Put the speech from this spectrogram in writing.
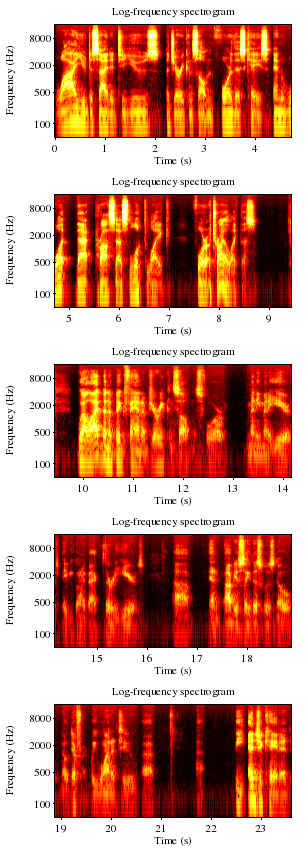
why you decided to use a jury consultant for this case and what that process looked like for a trial like this. Well, I've been a big fan of jury consultants for many, many years, maybe going back 30 years. Uh, and obviously, this was no no different. We wanted to uh, uh, be educated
